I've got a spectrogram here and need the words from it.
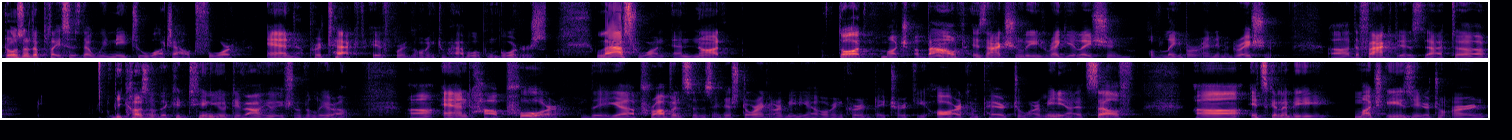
Those are the places that we need to watch out for and protect if we're going to have open borders. Last one, and not thought much about, is actually regulation of labor and immigration. Uh, the fact is that uh, because of the continued devaluation of the lira uh, and how poor the uh, provinces in historic Armenia or in current day Turkey are compared to Armenia itself, uh, it's going to be much easier to earn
